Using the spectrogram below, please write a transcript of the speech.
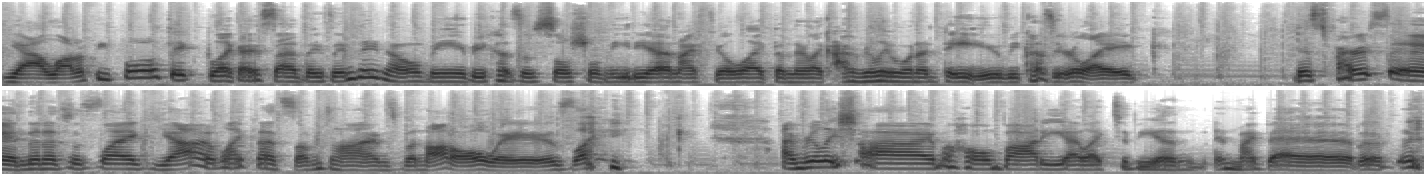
yeah, a lot of people think, like I said, they think they know me because of social media, and I feel like then they're like, I really want to date you because you're like this person. Then it's just like, yeah, I'm like that sometimes, but not always. Like, I'm really shy. I'm a homebody. I like to be in, in my bed.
